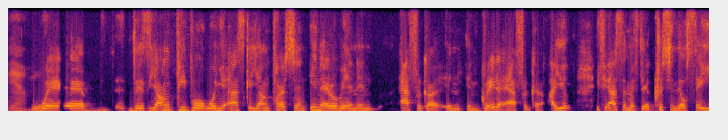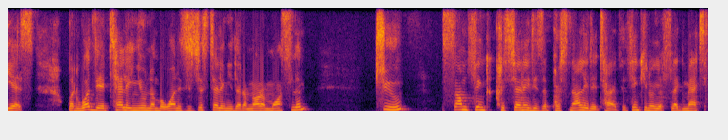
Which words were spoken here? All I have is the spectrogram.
yeah. Where there's young people, when you ask a young person in Nairobi and in Africa, in, in greater Africa, are you if you ask them if they're Christian, they'll say yes. But what they're telling you, number one, is it's just telling you that I'm not a Muslim. Two, some think Christianity is a personality type. They think, you know, you're phlegmatic,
